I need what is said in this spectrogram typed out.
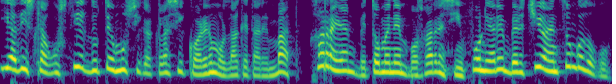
ia diska guztiek dute musika klasikoaren moldaketaren bat. Jarraian, Beethovenen bosgarren sinfoniaren bertsioa entzongo dugu.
